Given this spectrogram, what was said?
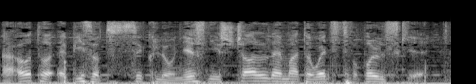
A oto epizod z cyklu Niezniszczalne matołectwo polskie –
